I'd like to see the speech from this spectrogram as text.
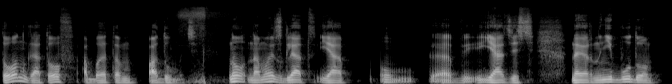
то он готов об этом подумать. Ну, на мой взгляд, я, э, я здесь, наверное, не буду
